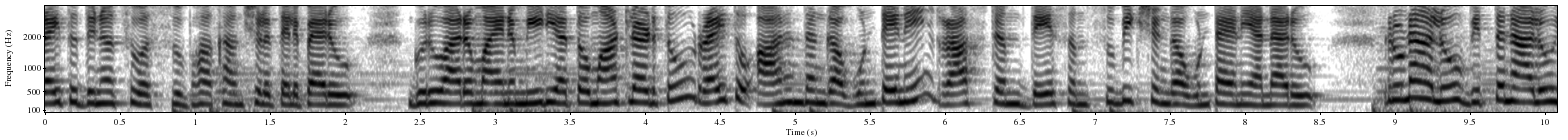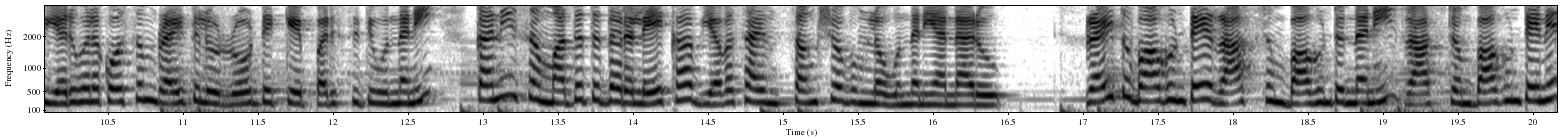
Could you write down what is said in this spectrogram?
రైతు దినోత్సవ శుభాకాంక్షలు తెలిపారు. గురువారం ఆయన మీడియాతో మాట్లాడుతూ రైతు ఆనందంగా ఉంటేనే రాష్ట్రం దేశం సుభిక్షంగా ఉంటాయని అన్నారు. రుణాలు విత్తనాలు ఎరువుల కోసం రైతులు రోడ్డెక్కే పరిస్థితి ఉందని కనీస మద్దతు ధర లేక వ్యవసాయం సంక్షోభంలో ఉందని అన్నారు. రైతు బాగుంటే రాష్ట్రం బాగుంటుందని రాష్ట్రం బాగుంటేనే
